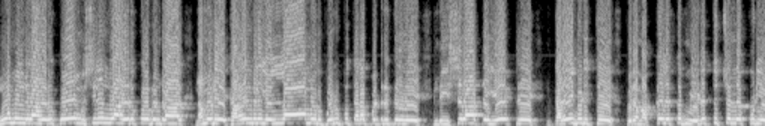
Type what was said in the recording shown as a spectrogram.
மூமின்களாக இருக்கிறோம் முஸ்லிம்களாக இருக்கிறோம் என்றால் நம்முடைய கரங்களில் எல்லாம் ஒரு பொறுப்பு தரப்பட்டிருக்கிறது. இந்த இஸ்லாத்தை ஏற்று கடைபிடித்து பிற மக்களுக்கும் எடுத்துச் சொல்லக்கூடிய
